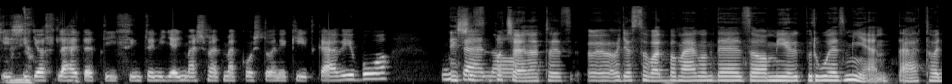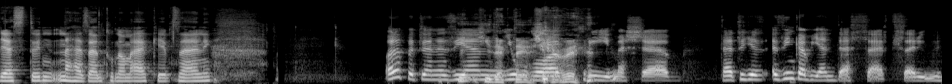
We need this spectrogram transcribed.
és így azt lehetett így szintén így egymás mellett megkóstolni két kávéból. Utána... És ez, bocsánat, ez, hogy a szabadba mágok, de ez a milk brew, ez milyen? Tehát, hogy ezt nehezen tudom elképzelni. Alapvetően ez ilyen Hideg jóval krémesebb. Tehát, hogy ez, ez inkább ilyen desszertszerű.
